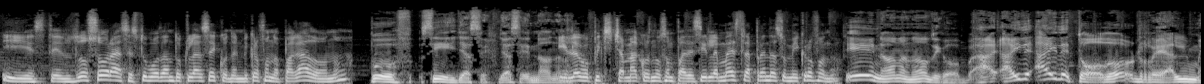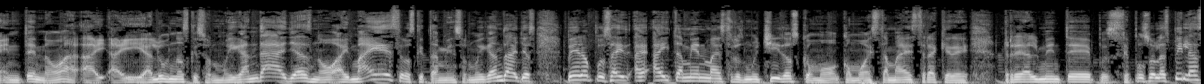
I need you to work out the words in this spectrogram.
Y este dos horas estuvo dando clase con el micrófono apagado, ¿no? Puf, sí, ya sé, ya sé, no, no. Y luego pinches chamacos no son para decirle, maestra, prenda su micrófono. Sí, no, no, no, digo, hay, hay, de, hay de todo realmente, ¿no? Hay, hay alumnos que son muy gandallas, ¿no? Hay maestros que también son muy gandallas, pero pues hay, hay, hay también maestros muy chidos como, como esta maestra que realmente pues se puso las pilas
